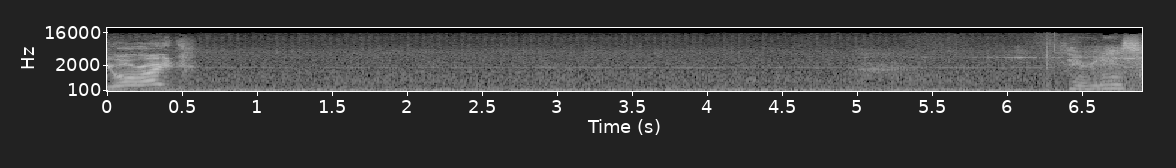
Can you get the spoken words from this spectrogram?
you all right? There it is.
